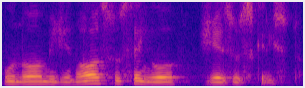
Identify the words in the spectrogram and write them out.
o nome de nosso Senhor Jesus Cristo.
